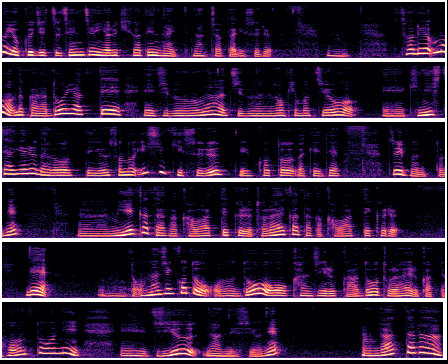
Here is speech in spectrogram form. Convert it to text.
ば翌日全然やる気が出ないってなっちゃったりする。うん、それもだからどうやって、えー、自分は自分の気持ちを、えー、気にしてあげるだろうっていうその意識するっていうことだけで随分とね、うん、見え方が変わってくる捉え方が変わってくる。でうんと同じことをどう感じるかどう捉えるかって本当に、えー、自由なんですよね。だったら、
